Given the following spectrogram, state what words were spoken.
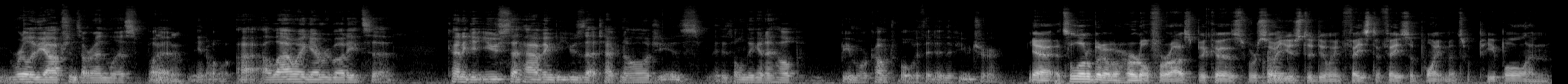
really the options are endless but mm-hmm. you know uh, allowing everybody to kind of get used to having to use that technology is is only going to help be more comfortable with it in the future. Yeah, it's a little bit of a hurdle for us because we're so right. used to doing face to face appointments with people, and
